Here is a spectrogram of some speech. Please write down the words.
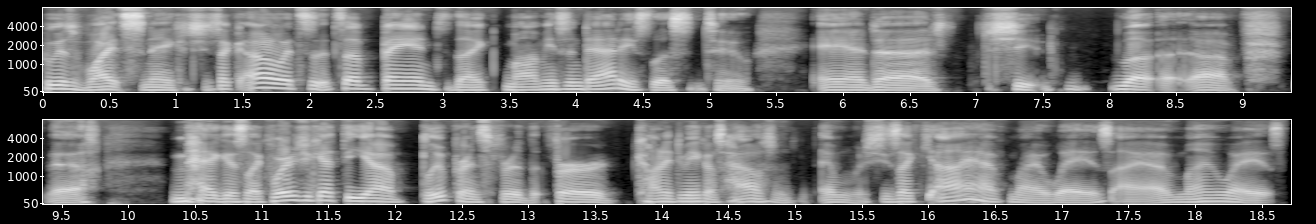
"Who is Whitesnake?" And she's like, "Oh, it's it's a band like mommies and daddies listen to," and uh, she, uh, uh, yeah Meg is like, "Where did you get the uh, blueprints for the, for Connie D'Amico's house?" And, and she's like, "Yeah, I have my ways. I have my ways."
